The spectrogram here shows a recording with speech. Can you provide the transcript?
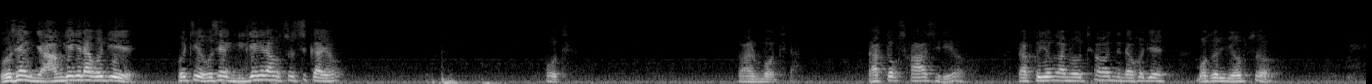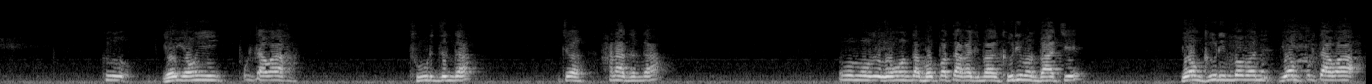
어생 양객이라고지, 어찌 어생 일객이라고 썼을까요? 못해. 말 못해. 나똑 사실이요. 나 그 영감이 어떻게 하는데 나 그제 못할 리 없어. 그, 용이 뿔다가 둘이든가? 저, 하나든가? 뭐, 뭐, 용은 다 못 봤다 가지만 그림은 봤지? 용 그림 보면 용 뿔다가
